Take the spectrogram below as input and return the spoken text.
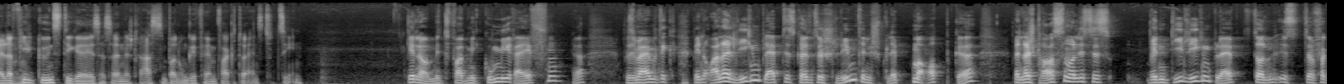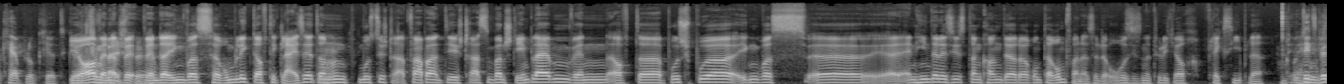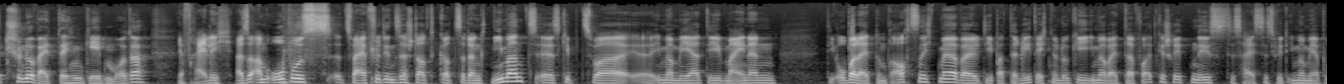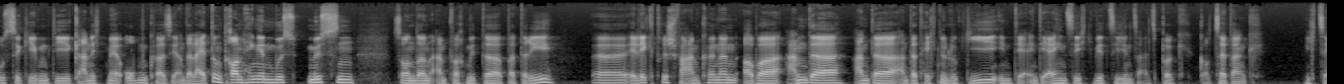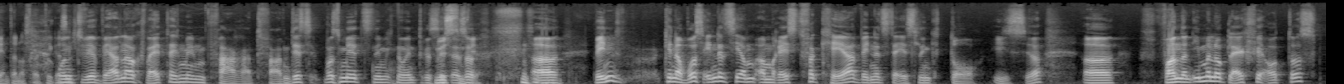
Weil er viel günstiger ist als eine Straßenbahn, ungefähr im Faktor 1 zu 10. Genau, mit, mit Gummireifen. Ja. Was ich meine, wenn einer liegen bleibt, ist gar nicht so schlimm, den schleppt man ab, gell? Wenn der Straßenbahn ist das wenn die liegen bleibt, dann ist der Verkehr blockiert. Gell, ja, wenn, Beispiel, wenn ja. da irgendwas herumliegt auf die Gleise, dann mhm. muss die, Stra Fahrbahn, die Straßenbahn stehen bleiben. Wenn auf der Busspur irgendwas äh, ein Hindernis ist, dann kann der da rundherum fahren. Also der Obus ist natürlich auch flexibler. Und den wird es schon nur weiterhin geben, oder? Ja, freilich. Also am Obus zweifelt in dieser Stadt Gott sei Dank niemand. Es gibt zwar äh, immer mehr, die meinen, die Oberleitung braucht es nicht mehr, weil die Batterietechnologie immer weiter fortgeschritten ist. Das heißt, es wird immer mehr Busse geben, die gar nicht mehr oben quasi an der Leitung dranhängen muss, müssen, sondern einfach mit der Batterie äh, elektrisch fahren können. Aber an der, an der, an der Technologie in der, in der Hinsicht wird sich in Salzburg Gott sei Dank nichts ändern aus heutiger Und Sicht. wir werden auch weiterhin mit dem Fahrrad fahren. Das, was mich jetzt nämlich noch interessiert, Müssen also äh, wenn, genau, was ändert sich am, am Restverkehr, wenn jetzt der S-Link da ist? Ja? Äh, Fahren dann immer noch gleich für Autos?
